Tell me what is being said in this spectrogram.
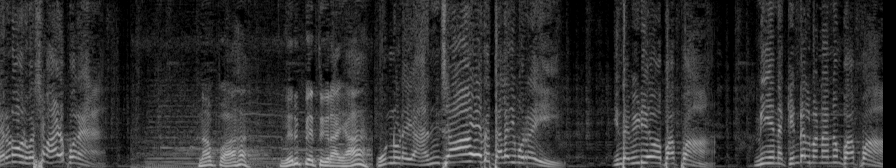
இருநூறு வருஷம் வாழ போறேன். என்னப்பா வெறுப்பேத்துக்கிறாயா? உன்னுடைய அஞ்சாவது தலைமுறை. இந்த வீடியோவை பார்ப்பான். நீ என்ன கிண்டல் பண்ணனும் பார்ப்பான்.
